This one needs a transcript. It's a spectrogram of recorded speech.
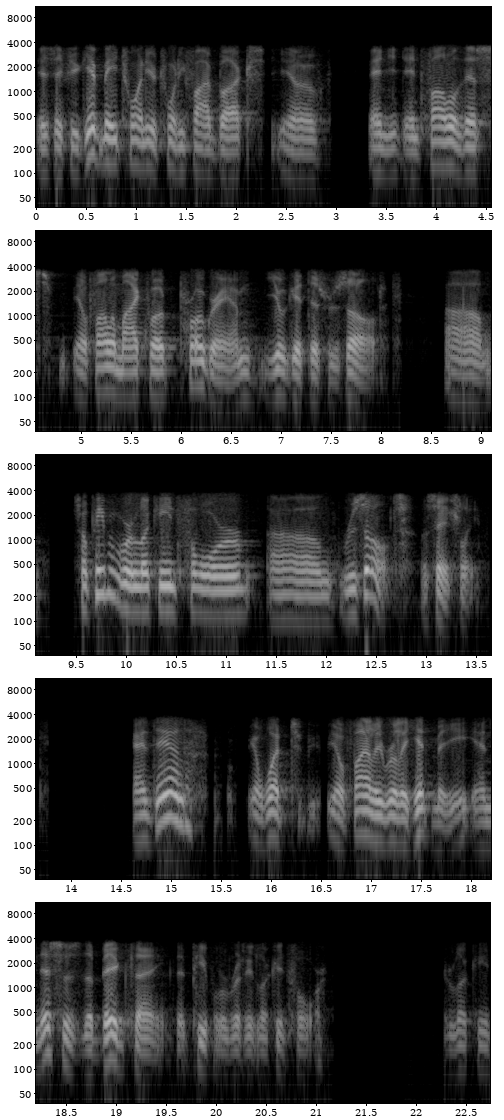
is if you give me twenty or twenty five bucks, you know. And, and follow this, you know, follow my quote program, you'll get this result. Um, so people were looking for um, results essentially, and then you know what you know finally really hit me, and this is the big thing that people are really looking for. They're looking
